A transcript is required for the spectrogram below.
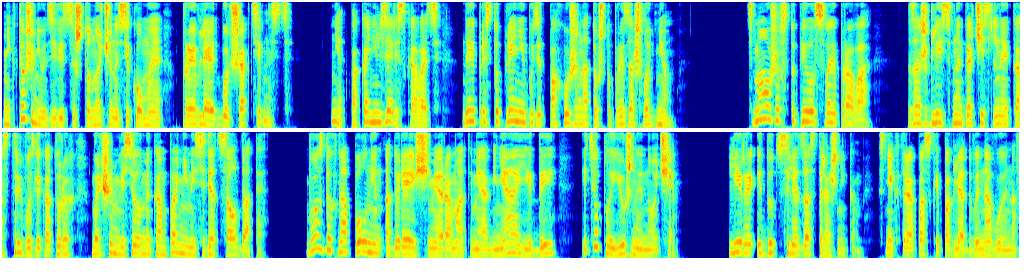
Никто же не удивится, что ночью насекомые проявляют больше активность. Нет, пока нельзя рисковать, да и преступление будет похоже на то, что произошло днем. Тьма уже вступила в свои права. Зажглись многочисленные костры, возле которых большими веселыми компаниями сидят солдаты. Воздух наполнен одуряющими ароматами огня, еды и теплой южной ночи. Лиры идут вслед за стражником, с некоторой опаской поглядывая на воинов,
